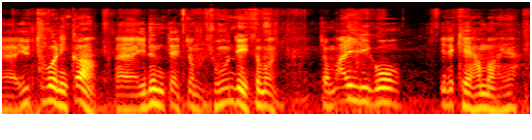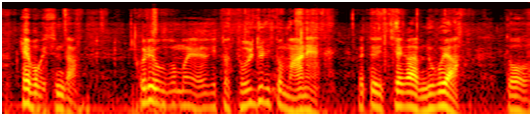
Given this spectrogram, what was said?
예, 유튜버니까 예, 이런 때좀 좋은 데 있으면 좀 알리고 이렇게 한번 해, 해보겠습니다. 그리고 그 뭐야 여기 또 돌들이 또 많네 그또 제가 누구야 또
